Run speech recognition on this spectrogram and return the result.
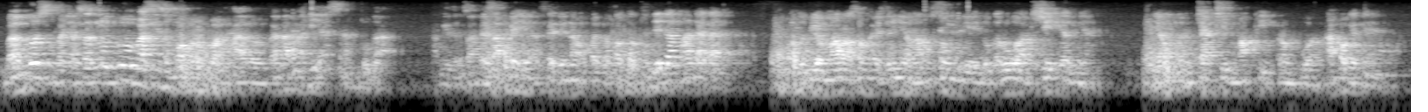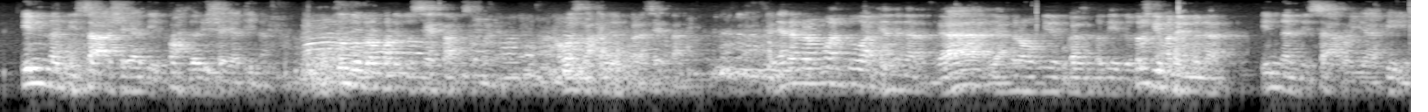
Bagus banyak satu lugu masih semua perempuan harum. Karena hiasan bunga gitu sampai-sampai ya saya dina obat kotor sendiri kan ada kan waktu dia marah sama istrinya langsung dia itu keluar sihirnya yang mencaci maki perempuan apa katanya Inna nisa pah dari syayatina. Sungguh perempuan itu setan semuanya. Awas kalian kepada setan. Ternyata perempuan tua yang benar. Enggak, yang ini bukan seperti itu. Terus gimana yang benar? Inna nisa royahin.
